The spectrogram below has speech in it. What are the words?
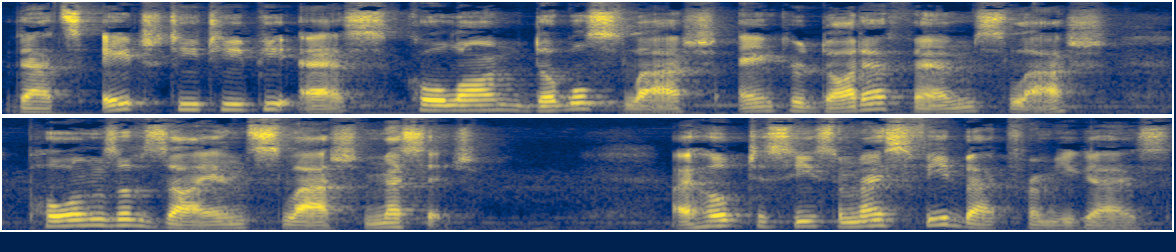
that's https colon double slash anchor.fm slash poems of zion slash message. I hope to see some nice feedback from you guys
